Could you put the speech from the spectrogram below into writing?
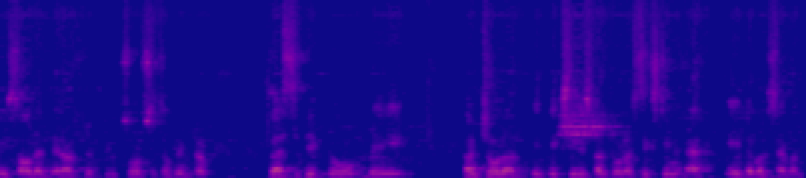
We saw that there are 15 sources of interrupt specific to the controller, the PIC series controller 16F877.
